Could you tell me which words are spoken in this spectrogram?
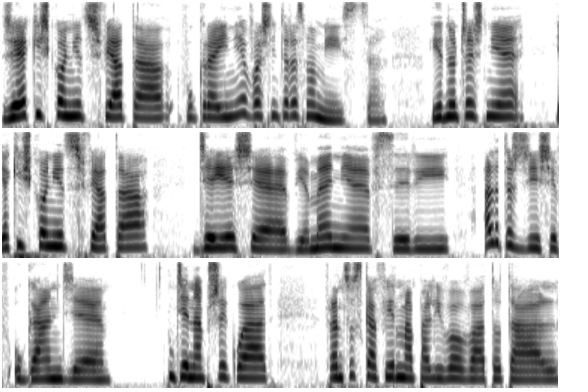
Że jakiś koniec świata w Ukrainie właśnie teraz ma miejsce. Jednocześnie jakiś koniec świata dzieje się w Jemenie, w Syrii, ale też dzieje się w Ugandzie, gdzie na przykład francuska firma paliwowa Total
